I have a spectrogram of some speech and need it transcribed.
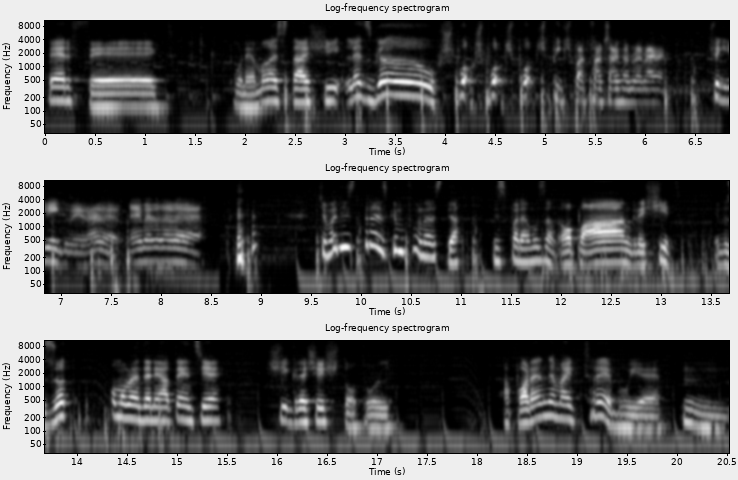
Perfect. Punem ăsta și let's go! Șpoc, șpoc, șpoc, șpic, șpac, șpac, șpac, șpic, Ce mă distrez când pun astea. Mi se pare amuzant. Opa, am greșit. Ai văzut? Un moment de neatenție și greșești totul. Aparent ne mai trebuie. Hmm.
